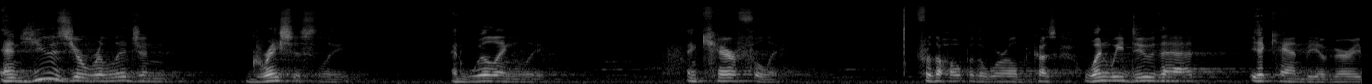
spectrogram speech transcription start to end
and use your religion graciously and willingly and carefully for the hope of the world. Because when we do that, it can be a very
